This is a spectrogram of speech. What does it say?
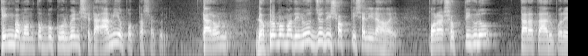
কিংবা মন্তব্য করবেন সেটা আমিও প্রত্যাশা করি। কারণ ডক্টর মোহাম্মদ ইনুজ যদি শক্তিশালী না হয়, পরাশক্তিগুলো তারা তার উপরে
